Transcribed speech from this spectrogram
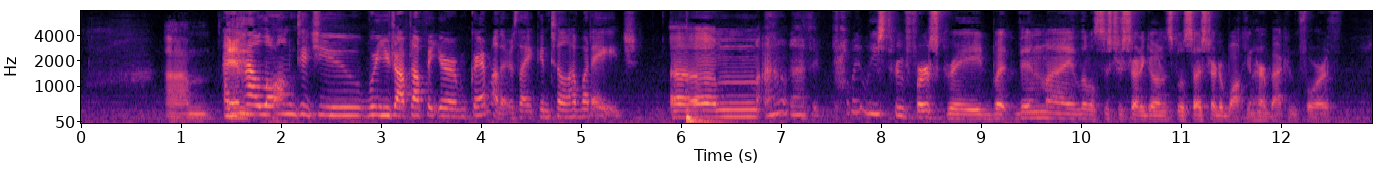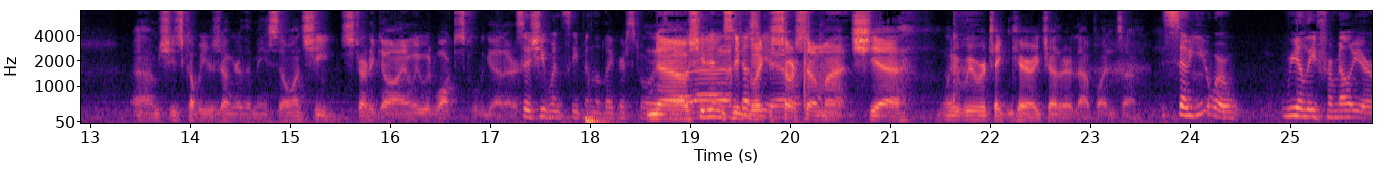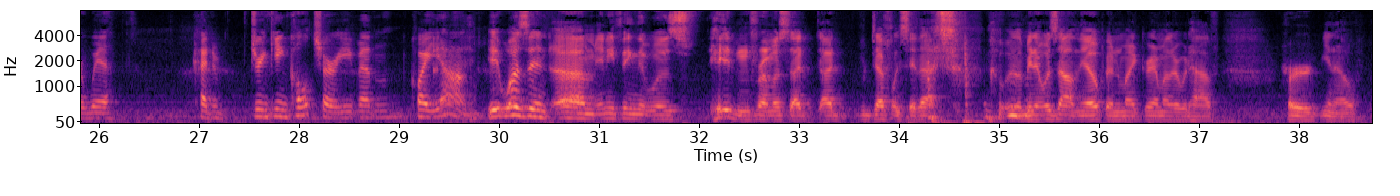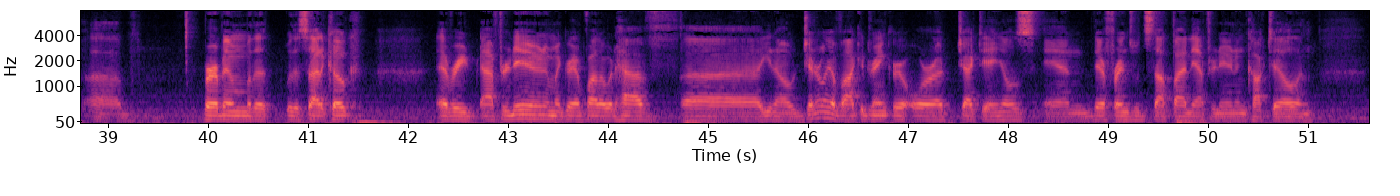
Um, And, how long did you were you dropped off at your grandmother's? Like until what age? Um, I don't know. I think probably at least through first grade, but then my little sister started going to school, so I started walking her back and forth. Um, she's a couple years younger than me, so once she started going, we would walk to school together. So she wouldn't sleep in the liquor store. No, she didn't uh, sleep in the liquor you. store so much. Yeah, we, we were taking care of each other at that point in time. So you were really familiar with kind of drinking culture, even quite young. It wasn't um, anything that was hidden from us. I would definitely say that. I mean, it was out in the open. My grandmother would have her, you know, uh, bourbon with a with a side of coke every afternoon, and my grandfather would have, uh, you know, generally a vodka drink or, or a Jack Daniels, and their friends would stop by in the afternoon and cocktail, and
